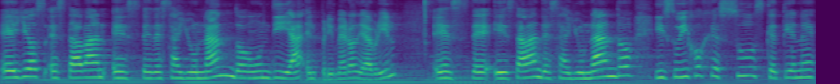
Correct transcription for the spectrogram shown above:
ellos estaban este desayunando un día, el primero de abril, este, estaban desayunando y su hijo Jesús, que tiene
